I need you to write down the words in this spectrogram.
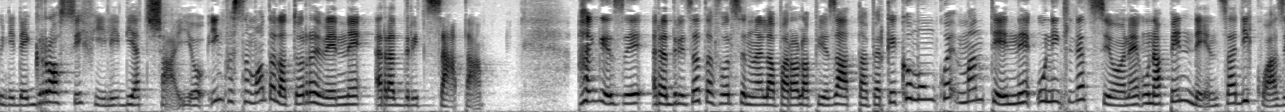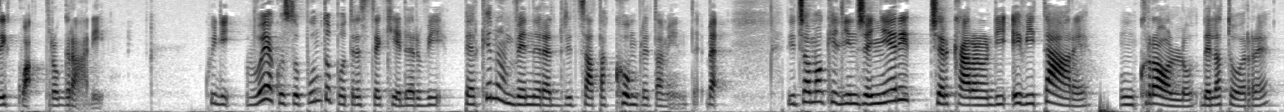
quindi dei grossi fili di acciaio. In questo modo la torre venne raddrizzata. Anche se raddrizzata forse non è la parola più esatta, perché comunque mantenne un'inclinazione, una pendenza di quasi 4 gradi. Quindi voi a questo punto potreste chiedervi perché non venne raddrizzata completamente? Beh, diciamo che gli ingegneri cercarono di evitare un crollo della torre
